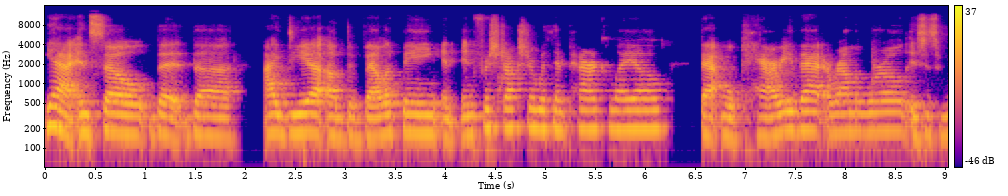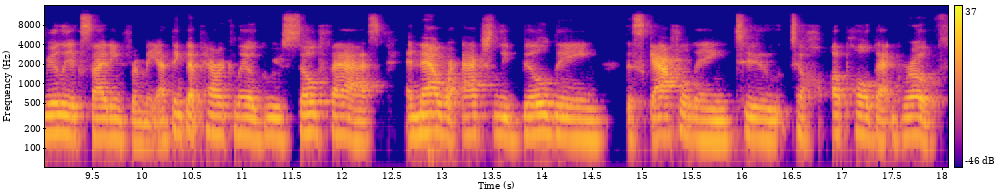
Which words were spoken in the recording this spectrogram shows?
Yeah. And so the, the idea of developing an infrastructure within Parakaleo that will carry that around the world is just really exciting for me. I think that Parakaleo grew so fast, and now we're actually building the scaffolding to, to uphold that growth.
